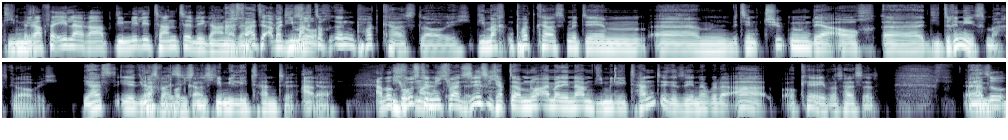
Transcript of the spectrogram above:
die Raffaela Raab, die militante Veganerin. Ach, warte, aber die macht so. doch irgendeinen Podcast, glaube ich. Die macht einen Podcast mit dem, ähm, mit dem Typen, der auch äh, die Drinnies macht, glaube ich. Wie heißt ihr? Die das macht einen Podcast, die Militante. Ab, ja. Aber ich wusste mal. nicht, was es ist. Ich habe da nur einmal den Namen die Militante gesehen und habe gedacht, ah, okay, was heißt das? Ähm, also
